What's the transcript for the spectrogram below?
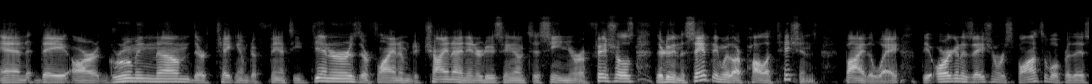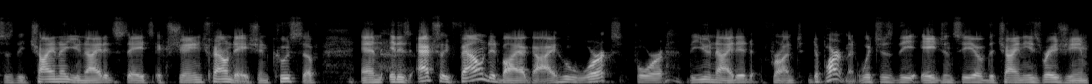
and they are grooming them. They're taking them to fancy dinners. They're flying them to China and introducing them to senior officials. They're doing the same thing with our politicians, by the way. The organization responsible for this is the China United States Exchange Foundation, CUSEF, and it is actually founded by a guy who works for the United Front Department, which is the agency of the Chinese regime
